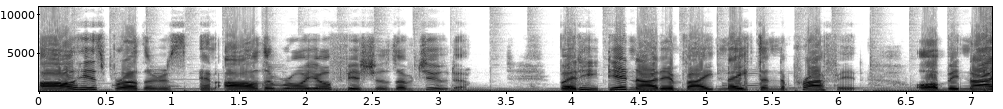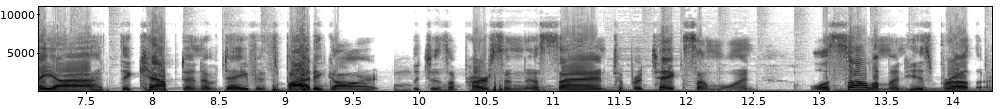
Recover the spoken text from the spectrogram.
all his brothers, and all the royal officials of Judah. But he did not invite Nathan the prophet, or Benaiah the captain of David's bodyguard, which is a person assigned to protect someone, or Solomon his brother.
